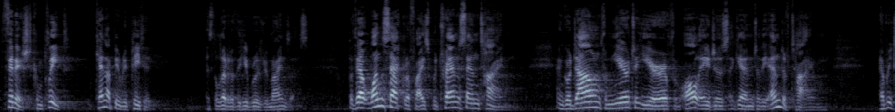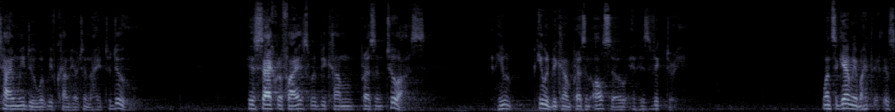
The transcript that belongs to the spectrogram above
finished, complete, cannot be repeated, as the letter of the Hebrews reminds us. But that one sacrifice would transcend time and go down from year to year, from all ages, again to the end of time, every time we do what we've come here tonight to do. His sacrifice would become present to us, and he would, he would become present also in his victory. Once again, we might, it's,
